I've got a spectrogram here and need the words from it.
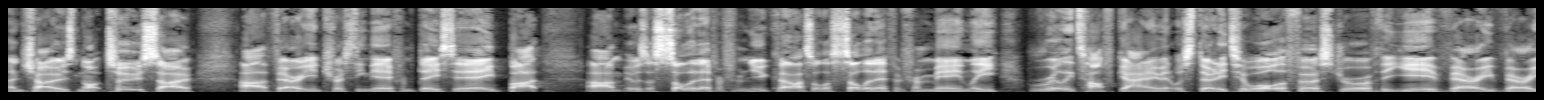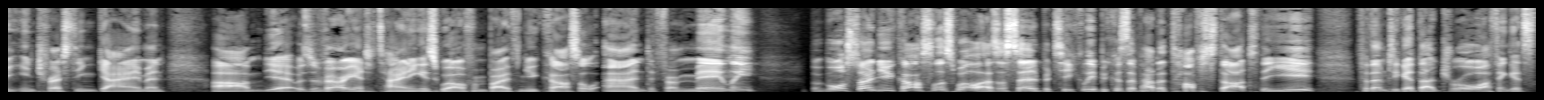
and chose not to. So uh, very interesting there from DCE, but um, it was a solid effort from Newcastle, a solid effort from Manly. Really tough game. It was 32 all, the first draw of the year. Very, very interesting game. And um, yeah, it was a very entertaining as well from both Newcastle and from Manly but more so Newcastle as well. As I said, particularly because they've had a tough start to the year, for them to get that draw, I think it's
